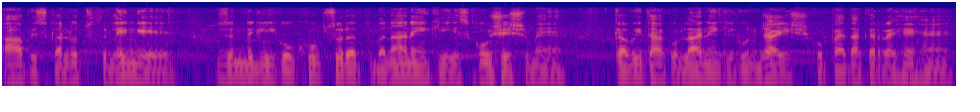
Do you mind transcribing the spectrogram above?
आप इसका लुत्फ़ लेंगे। ज़िंदगी को खूबसूरत बनाने की इस कोशिश में कविता को लाने की गुंजाइश को पैदा कर रहे हैं।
